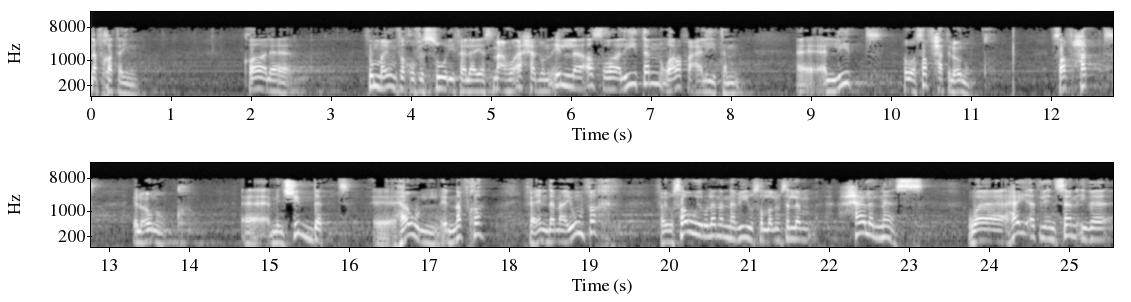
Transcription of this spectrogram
نفختين. قال ثم ينفخ في الصور فلا يسمعه أحد إلا أصغى ليتا ورفع ليتا. الليت هو صفحة العنق صفحة العنق. من شدة هول النفخة فعندما ينفخ فيصور لنا النبي صلى الله عليه وسلم حال الناس. وهيئة الإنسان إذا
